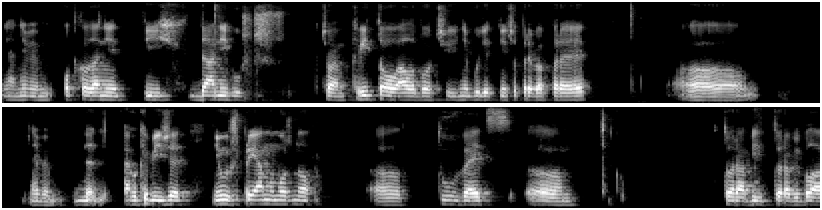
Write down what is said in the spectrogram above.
ja neviem, odkladanie tých daných už čo viem, krytov, alebo či nebude niečo treba pre uh, neviem, ako keby, že ne už priamo možno uh, tú vec uh, ktorá by, ktorá by, bola,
